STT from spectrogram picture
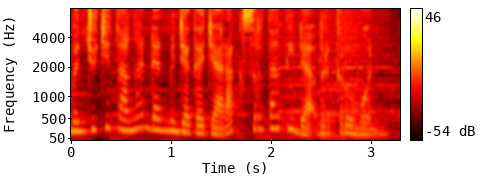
mencuci tangan dan menjaga jarak serta tidak berkerumun.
